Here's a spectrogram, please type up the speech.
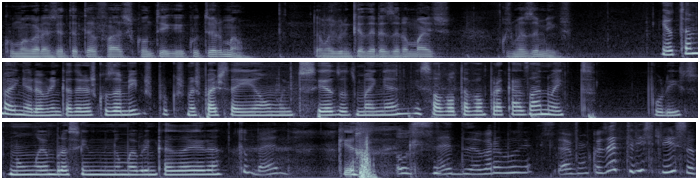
como agora a gente até faz contigo e com o teu irmão. Então as brincadeiras eram mais com os meus amigos. Eu também, era brincadeiras com os amigos, porque os meus pais saíam muito cedo de manhã e só voltavam para casa à noite. Por isso, não lembro assim nenhuma brincadeira Que bad. Que sad. Agora vou. Alguma coisa é triste isso.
